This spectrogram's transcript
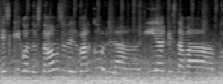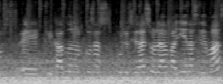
es que cuando estábamos en el barco, la guía que estaba pues, eh, explicándonos cosas, curiosidades sobre las ballenas y demás,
